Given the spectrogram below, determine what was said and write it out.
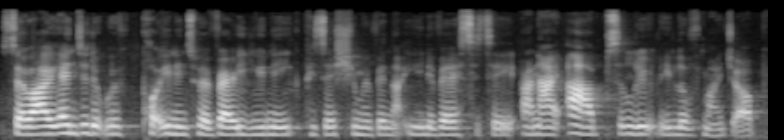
So I ended up with putting into a very unique position within that university and I absolutely love my job.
